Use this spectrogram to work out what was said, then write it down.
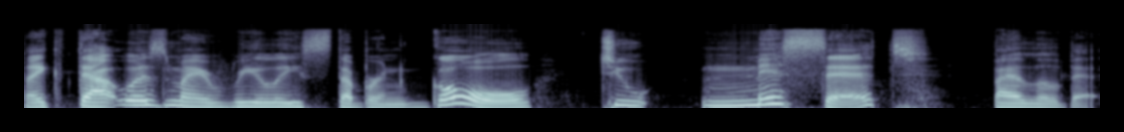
Like that was my really stubborn goal to miss it by a little bit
